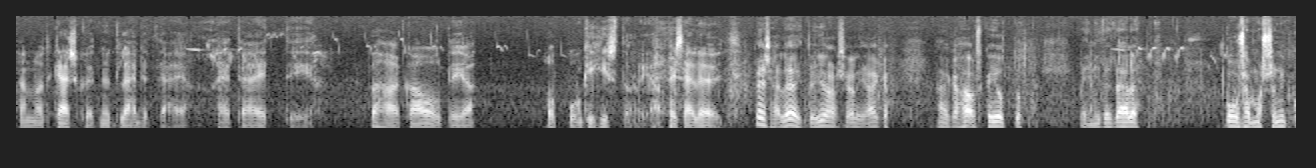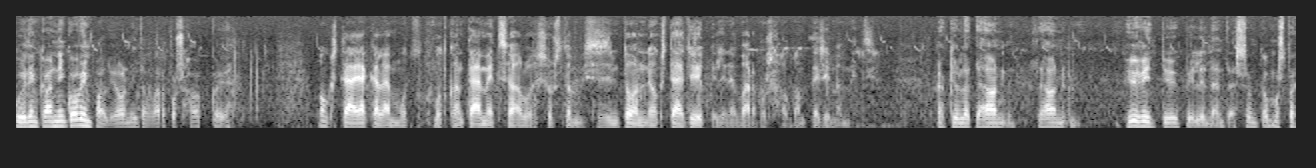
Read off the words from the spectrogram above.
Sanoit käsky, että nyt lähdetään ja lähdetään etsiä. Ja vähän aikaa oltiin ja loppuunkin historiaa. Pesä löytyi. Pesä löytyi, joo. Se oli aika, aika hauska juttu. Ei niitä täällä Kuusamossa nyt kuitenkaan niin kovin paljon on niitä varpushaukkoja. Onko tämä Jäkälän mutkan tämä metsäalue susta, missä se nyt on, niin onko tämä tyypillinen varpushaukan pesimämetsä? No kyllä tämä on, tämä on hyvin tyypillinen. Tässä on tuommoista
